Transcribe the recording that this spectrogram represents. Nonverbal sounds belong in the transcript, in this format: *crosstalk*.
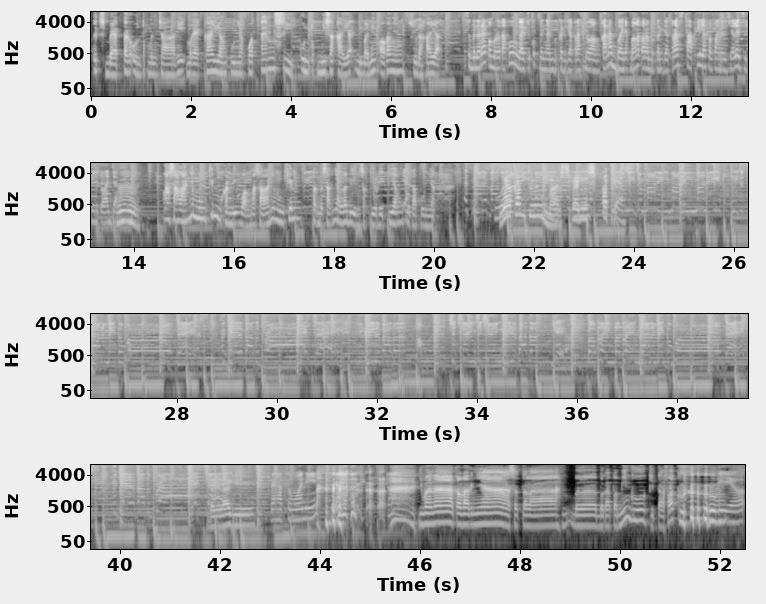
It's better untuk mencari mereka yang punya potensi untuk bisa kaya dibanding orang yang sudah kaya. Sebenarnya kalau menurut aku nggak cukup dengan bekerja keras doang, karena banyak banget orang bekerja keras tapi level finansialnya di situ-situ aja. Hmm, masalahnya mungkin bukan di uang, masalahnya mungkin terbesarnya adalah di insecurity yang Ya. kita punya. Welcome to Mars Venus Podcast. Lagi. Sehat semua nih. *laughs* Gimana kabarnya setelah beberapa minggu kita vakum? Iya,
